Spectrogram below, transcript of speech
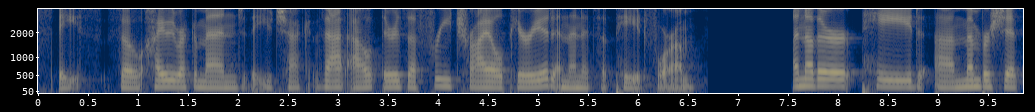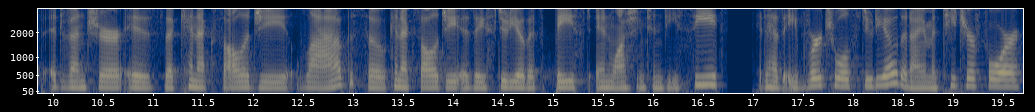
space. So, highly recommend that you check that out. There is a free trial period and then it's a paid forum. Another paid uh, membership adventure is the Kinexology Lab. So, Kinexology is a studio that's based in Washington, D.C. It has a virtual studio that I am a teacher for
